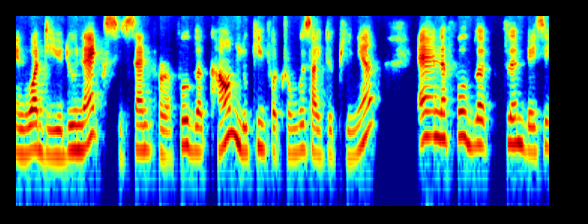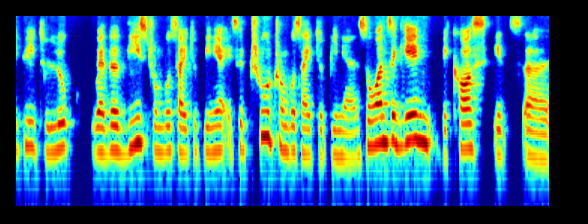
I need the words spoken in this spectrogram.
And what do you do next? You send for a full blood count looking for thrombocytopenia and a full blood film basically to look whether these thrombocytopenia is a true thrombocytopenia. So once again, because it's uh,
